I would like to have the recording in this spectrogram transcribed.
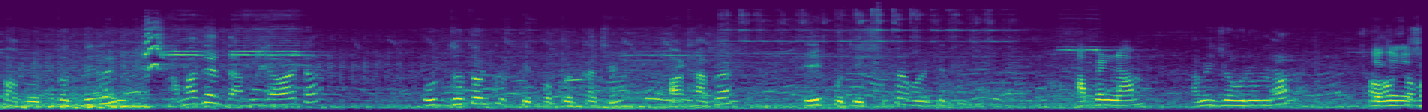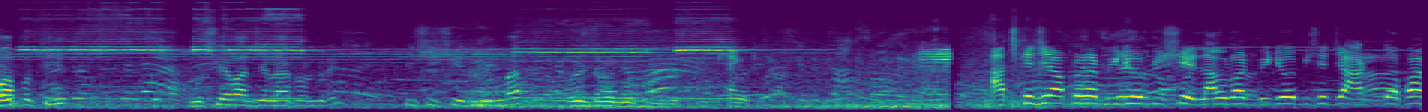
সব উত্তর দিলেন। আমাদের দাবি দেওয়াটা ঊর্ধ্বতন কর্তৃপক্ষের কাছে পাঠাবে এই প্রতিশ্রুতি আমাকে দিল আপনার নাম? আমি জহুরুল হক সহসভাপতি মুর্শিদাবাদ জেলা কংগ্রেস পিসিসির member West Bengal Congress. Thank you আজকে যে আপনারা বিডিও অফিসে লালবাগ বিডিও অফিসে যে আট দফা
